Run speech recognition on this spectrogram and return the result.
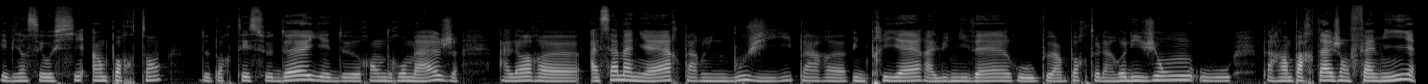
eh bien c'est aussi important de porter ce deuil et de rendre hommage alors euh, à sa manière, par une bougie, par euh, une prière à l'univers ou peu importe la religion ou par un partage en famille,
